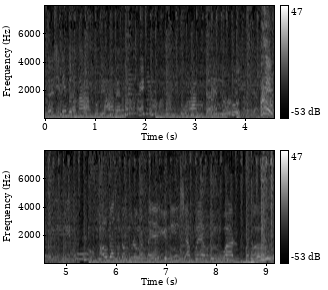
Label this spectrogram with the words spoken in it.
Dan ini berapa? 5 meter lebih. Kurang dari lulus. Udah todong-todongan kayak gini, siapa yang duluan? Oke.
